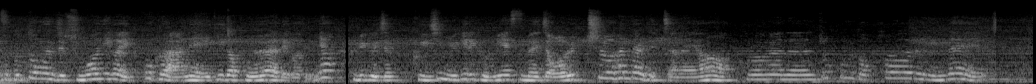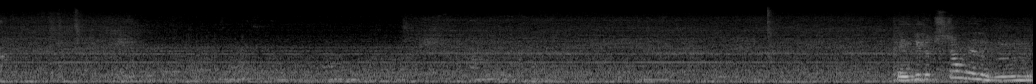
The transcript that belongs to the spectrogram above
그래서 보통은 이제 주머니가 있고 그 안에 아기가 보여야 되거든요. 그리고 이제 그 26일이 교미했으면 이제 얼추 한 달 됐잖아요. 그러면은 조금 더 커야 되는데 아기도 추정되는 물,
